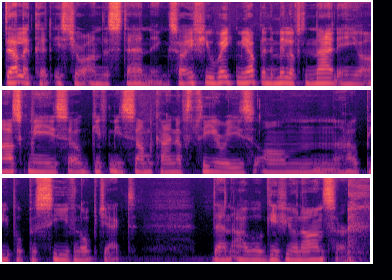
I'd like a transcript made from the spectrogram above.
delicate is your understanding. So if you wake me up in the middle of the night and you ask me, so give me some kind of theories on how people perceive an object, then I will give you an answer.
